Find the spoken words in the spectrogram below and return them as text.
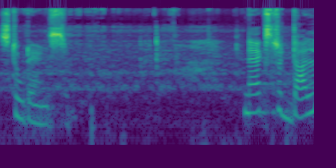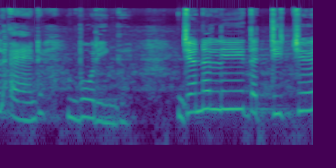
students. Next, dull and boring. Generally, the teacher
